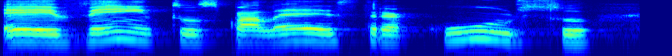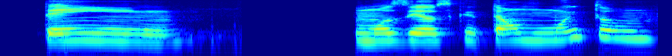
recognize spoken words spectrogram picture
é, eventos, palestra, curso, tem museus que estão muito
